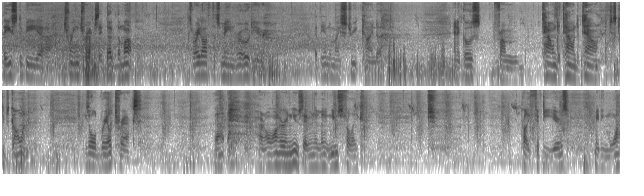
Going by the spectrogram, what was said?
They used to be uh, train tracks, they dug them up. It's right off this main road here, at the end of my street kinda. And it goes from town to town to town. It just keeps going. These old rail tracks that are no longer in use. They haven't been in use for like probably 50 years, maybe more.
